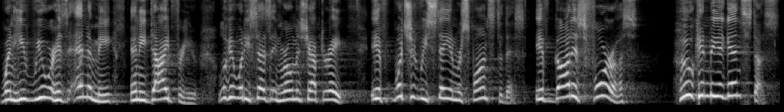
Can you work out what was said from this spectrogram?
when he, you were his enemy and he died for you. Look at what he says in Romans chapter 8. If what should we say in response to this? If God is for us, who can be against us?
